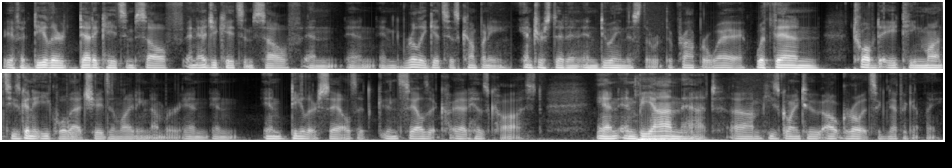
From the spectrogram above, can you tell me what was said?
if a dealer dedicates himself and educates himself and, and, and really gets his company interested in, in doing this the, the proper way, within 12 to 18 months, he's going to equal that shades and lighting number in, in, in dealer sales, at, in sales at, at his cost. And, and beyond that, um, he's going to outgrow it significantly.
